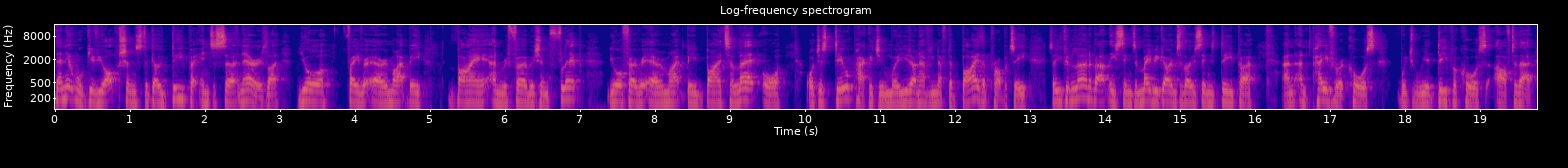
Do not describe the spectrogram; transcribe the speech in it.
Then it will give you options to go deeper into certain areas. Like your favorite area might be buy and refurbish and flip. Your favorite area might be buy to let or or just deal packaging where you don't have enough to buy the property. So you can learn about these things and maybe go into those things deeper and, and pay for a course, which will be a deeper course after that.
